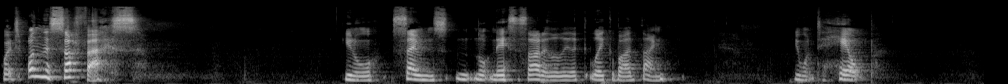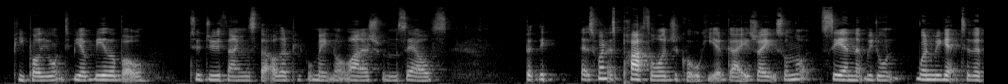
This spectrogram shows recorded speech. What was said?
Which, on the surface, you know, sounds not necessarily like, like a bad thing. You want to help people, you want to be available to do things that other people might not manage for themselves. But it's when it's pathological here, guys, right? So I'm not saying that we don't, when we get to the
